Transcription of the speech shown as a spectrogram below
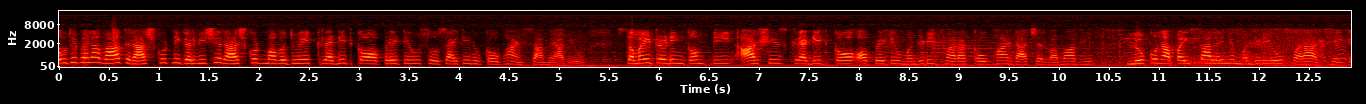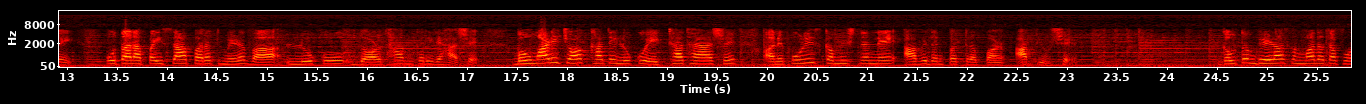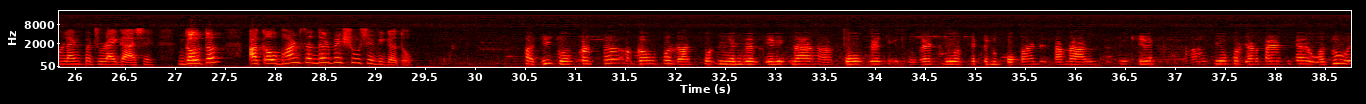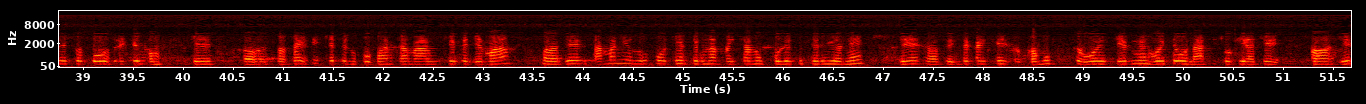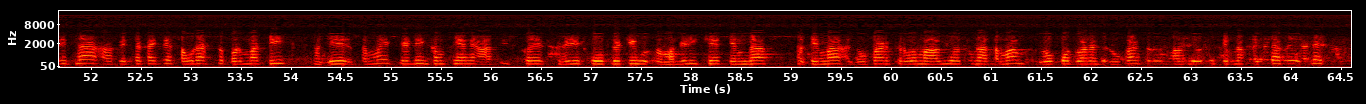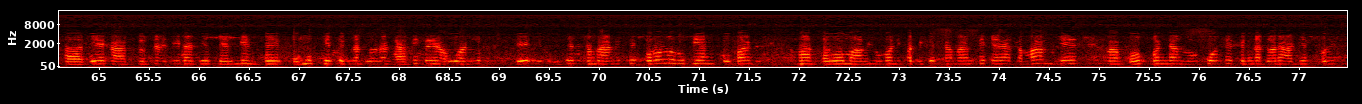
સૌથી પહેલા વાત રાજકોટની કરવી છે. રાજકોટમાં વધુ એક ક્રેડિટ કોઓપરેટિવ સોસાયટીનું કૌભાંડ સામે આવ્યું. સમય trading company Ashish credit cooperative મંડળી દ્વારા કૌભાંડ આચરવામાં આવ્યું. લોકોના પૈસા લઈને મંડળીઓ ફરાર થઈ ગઈ. પોતાના પૈસા પરત મેળવવા લોકો દોડધામ કરી રહ્યા છે. બહુમાળી ચોક ખાતે લોકો એકઠા થયા છે અને પોલીસ કમિશનરને આવેદનપત્ર પણ આપ્યું છે. ગૌતમ ભેડા સંવાદદાતા ફોનલાઈન પર જોડાઈ ગયા છે. ગૌતમ, આ કૌભાંડ સંદર્ભે શું છે વિગતો? હજી ચોક્કસ, અગાઉ પણ રાજકોટની અંદર જે રીતના કોઓપરેટિવ સોસાયટીઓ છે, તેનું કૌભાંડ સામે આવી ચૂક્યું છે. આરોપીઓ પર ઝડપાયા છે. ત્યારે વધુ એક કોઓપરેટિવ જે સોસાયટી છે, તેનું કૌભાંડ સામે આવ્યું છે કે જેમાં જે સામાન્ય લોકો છે, તેમના પૈસાનું ખોલેથી ફેરવી અને જે કહી કે પ્રમુખ હોય ચેરમેન હોય, તેઓ નાસી ચૂક્યા છે. જે રીતના કહી છે સૌરાષ્ટ્રભરમાંથી જે સમય ટ્રેડિંગ કંપની અને આશીષ ક્રેડિટ કોઓપરેટિવ મંડળી છે, તેમના તેમાં રોકાણ કરવામાં આવ્યું હતું આ તમામ લોકો દ્વારા જે રોકાણ કરવામાં આવ્યું હતું, તેમના પૈસા લઈ અને જે સોસાયટીના જે ચેરમેન છે, પ્રમુખ છે, તેમના દ્વારા નાસી ગયા હોવાની જે વિગત સામે આવી છે. કરોડો રૂપિયાનું કૌભાંડ કરવામાં આવ્યું હોવાની પણ વિગત સામે આવી છે. ત્યારે તમામ જે ભોગ બનનાર લોકો છે, તેમના દ્વારા આજે પોલીસ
